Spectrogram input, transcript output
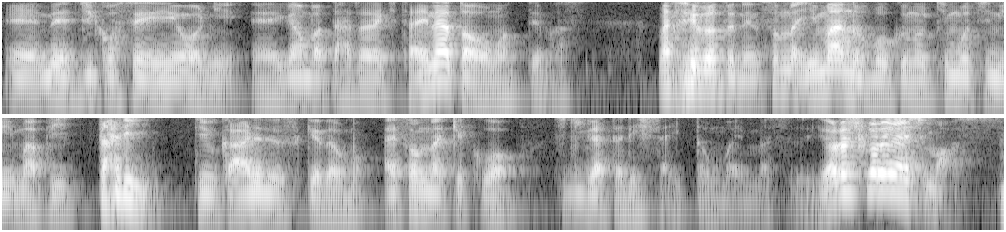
えーね、事故せんように、えー頑張って働きたいなと思っています。まあ、ということで、そんな今の僕の気持ちに、まあ、ぴったりっていうかあれですけども、えそんな曲を弾き語りしたいと思います。よろしくお願いします。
